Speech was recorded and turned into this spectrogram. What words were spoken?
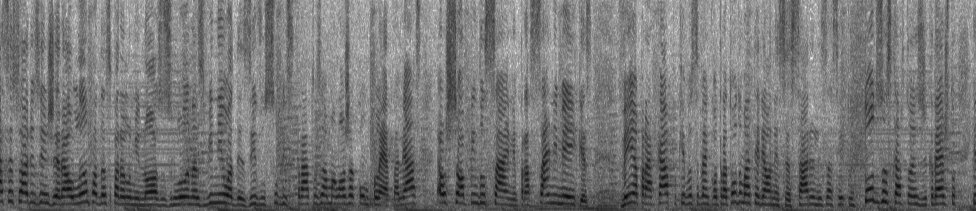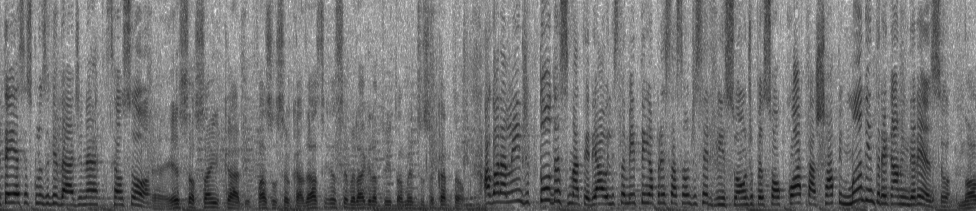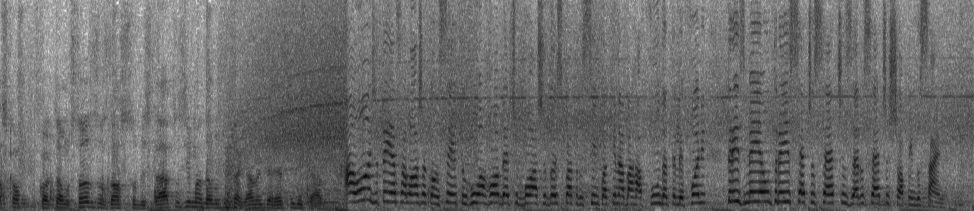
Acessórios em geral, lâmpadas para luminosos, lonas, vinil adesivos, substratos, é uma loja completa. Aliás, é o shopping do Sign, para Sign Makers. Venha para cá porque você vai encontrar todo o material necessário, eles aceitam todos os cartões de crédito e tem essa exclusividade, né, Celso? É, esse é o Sign Card. Faça o seu cadastro e receberá gratuitamente o seu cartão. Agora, além de todo esse material, eles também têm a prestação de serviço, onde o pessoal corta a chapa e manda entregar no endereço. Nós co cortamos todos os nossos substratos e mandamos entregar no endereço indicado. Aonde tem essa loja conceito? Rua Robert Bosch 245, aqui na Barra Funda, telefone 36137707, Shopping do Sign.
